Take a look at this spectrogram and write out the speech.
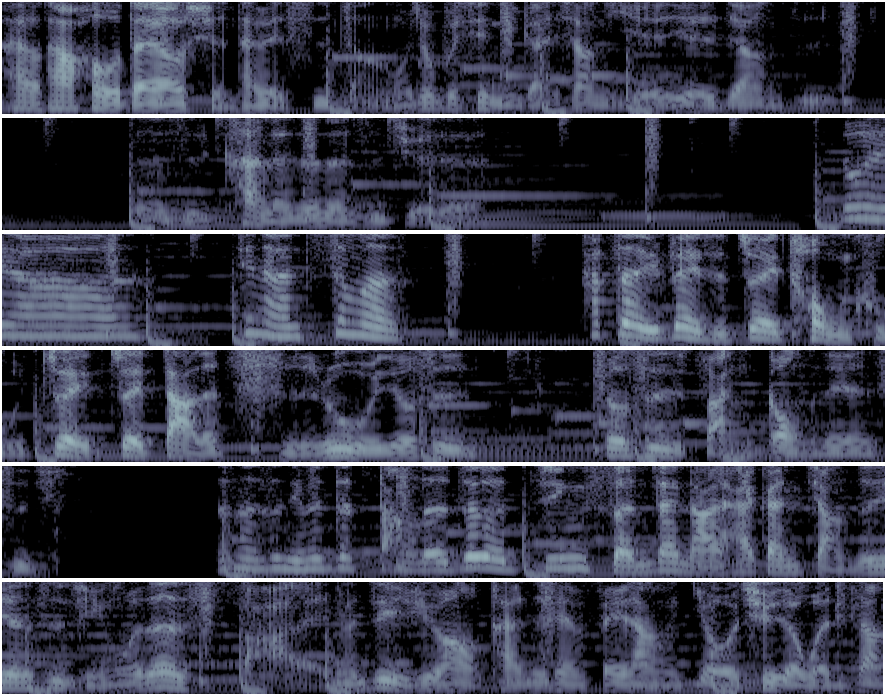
还有他后代要选台北市长，我就不信你敢像你爷爷这样子，真的是看了真的是觉得，对呀、竟然这么。他这一辈子最痛苦、最最大的耻辱，就是就是反共这件事情。真的是你们的党的这个精神在哪里？还敢讲这件事情？我真的傻了。你们自己去好好看这篇非常有趣的文章，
